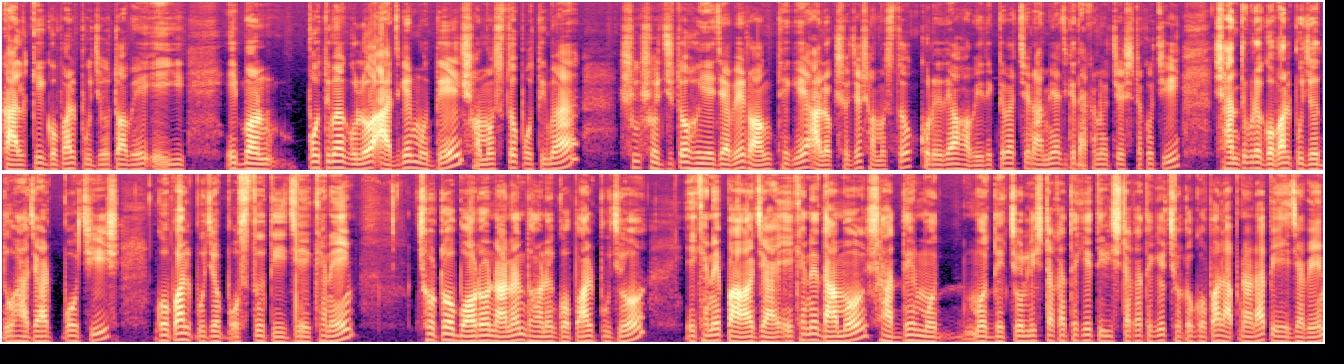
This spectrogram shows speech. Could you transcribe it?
কালকে গোপাল পুজো। তবে এই এই বন, প্রতিমাগুলো আজকের মধ্যে সমস্ত প্রতিমা সুসজ্জিত হয়ে যাবে। রং থেকে আলোকসজ্জা সমস্ত করে দেওয়া হবে। দেখতে পাচ্ছেন, আমি আজকে দেখানোর চেষ্টা করছি শান্তিপুরে গোপাল পুজো দু হাজার পঁচিশ। গোপাল পুজো প্রস্তুতি যে এখানে ছোট, বড়, নানান ধরনের গোপাল পুজো এখানে পাওয়া যায়। এখানে দামও সাধ্যের মধ্যে চল্লিশ টাকা থেকে তিরিশ টাকা থেকে ছোট গোপাল আপনারা পেয়ে যাবেন।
